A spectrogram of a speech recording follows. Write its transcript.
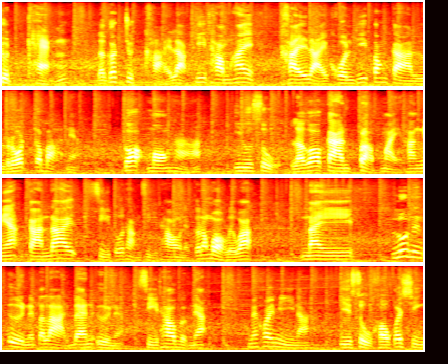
จุดแข็งแล้วก็จุดขายหลักที่ทำให้ใครหลายคนที่ต้องการรถกระบะเนี่ยก็มองหา อิ s สุแล้วก็การปรับใหม่ครั้งนี้การได้สีตัวถังสีเทาเนี่ยก็ต้องบอกเลยว่าในรุ่นอื่นๆ ในตลาดแบรนด์อื่นเนี่ยสีเทาแบบเนี้ยไม่ค่อยมีนะอิ s สุเขาก็ชิง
